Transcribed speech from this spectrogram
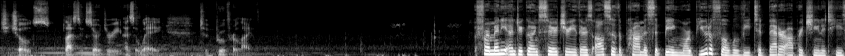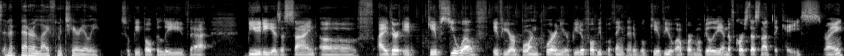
she chose plastic surgery as a way to improve her life. For many undergoing surgery, there's also the promise that being more beautiful will lead to better opportunities and a better life materially. So people believe that beauty is a sign of either it gives you wealth. If you're born poor and you're beautiful, people think that it will give you upward mobility. And of course, that's not the case, right?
